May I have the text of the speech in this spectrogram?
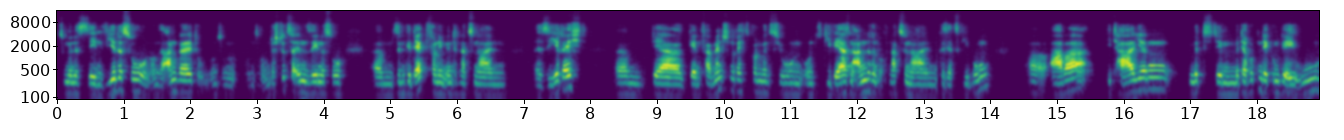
zumindest sehen wir das so und unsere Anwälte und unsere, unsere UnterstützerInnen sehen das so, ähm, sind gedeckt von dem internationalen äh, Seerecht, der Genfer Menschenrechtskonvention und diversen anderen auch nationalen Gesetzgebungen. Äh, aber Italien mit, dem, mit der Rückendeckung der EU,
